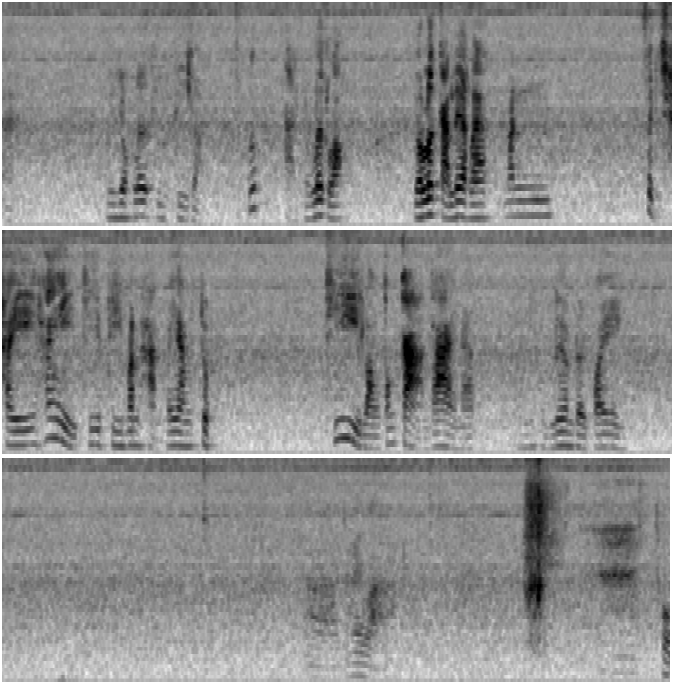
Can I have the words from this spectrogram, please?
อะนี่ยกเลิก TGP ก่อนปุ๊บอะยกเลิกล็อก ยกเลิกการเลือกแล้ว มันสึกใช้ให้ TGP มันหันไปยังจุดที่เราต้องการได้นะครับอันนี้ผมเลื่อนโดยพราะเองอ่าจะให้ว่าผม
